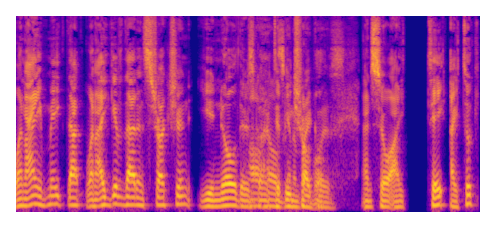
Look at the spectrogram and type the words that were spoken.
when I make that, when I give that instruction, you know there's all going to be trouble. And so I take, I took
